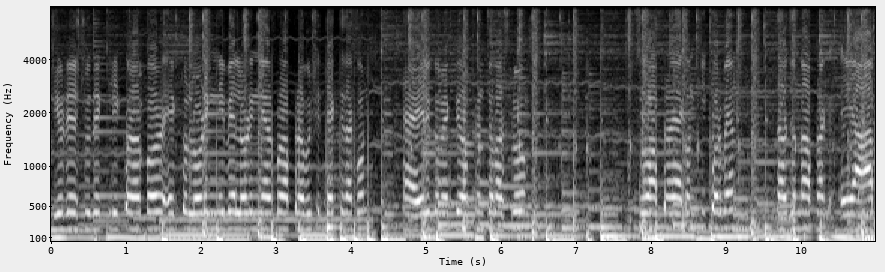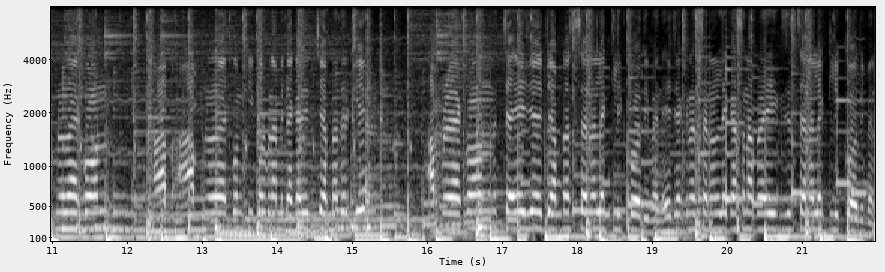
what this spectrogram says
স্টুডিওতে ক্লিক করার পর একটু লোডিং নিবে লোডিং নেওয়ার পর আপনারা অবশ্যই দেখতে থাকুন। হ্যাঁ এরকম একটি অপশন চলে আসলো। সো আপনারা এখন কি করবেন? তার জন্য আপনার আপনারা এখন, আপ- আপনারা এখন কি করবেন? আমি দেখা দিচ্ছি আপনাদেরকে। আপনারা এখন এই যে আপনার চ্যানেলে ক্লিক করে দিবেন। এই যে এখানে চ্যানেল লেখা আছে না, আপনারা এই যে চ্যানেলে ক্লিক করে দিবেন।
